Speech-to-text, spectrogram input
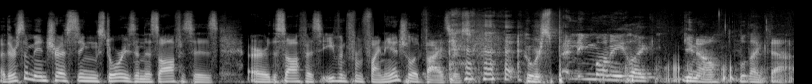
Uh, there's some interesting stories in this offices or this office, even from financial advisors who were spending money like you know like that.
